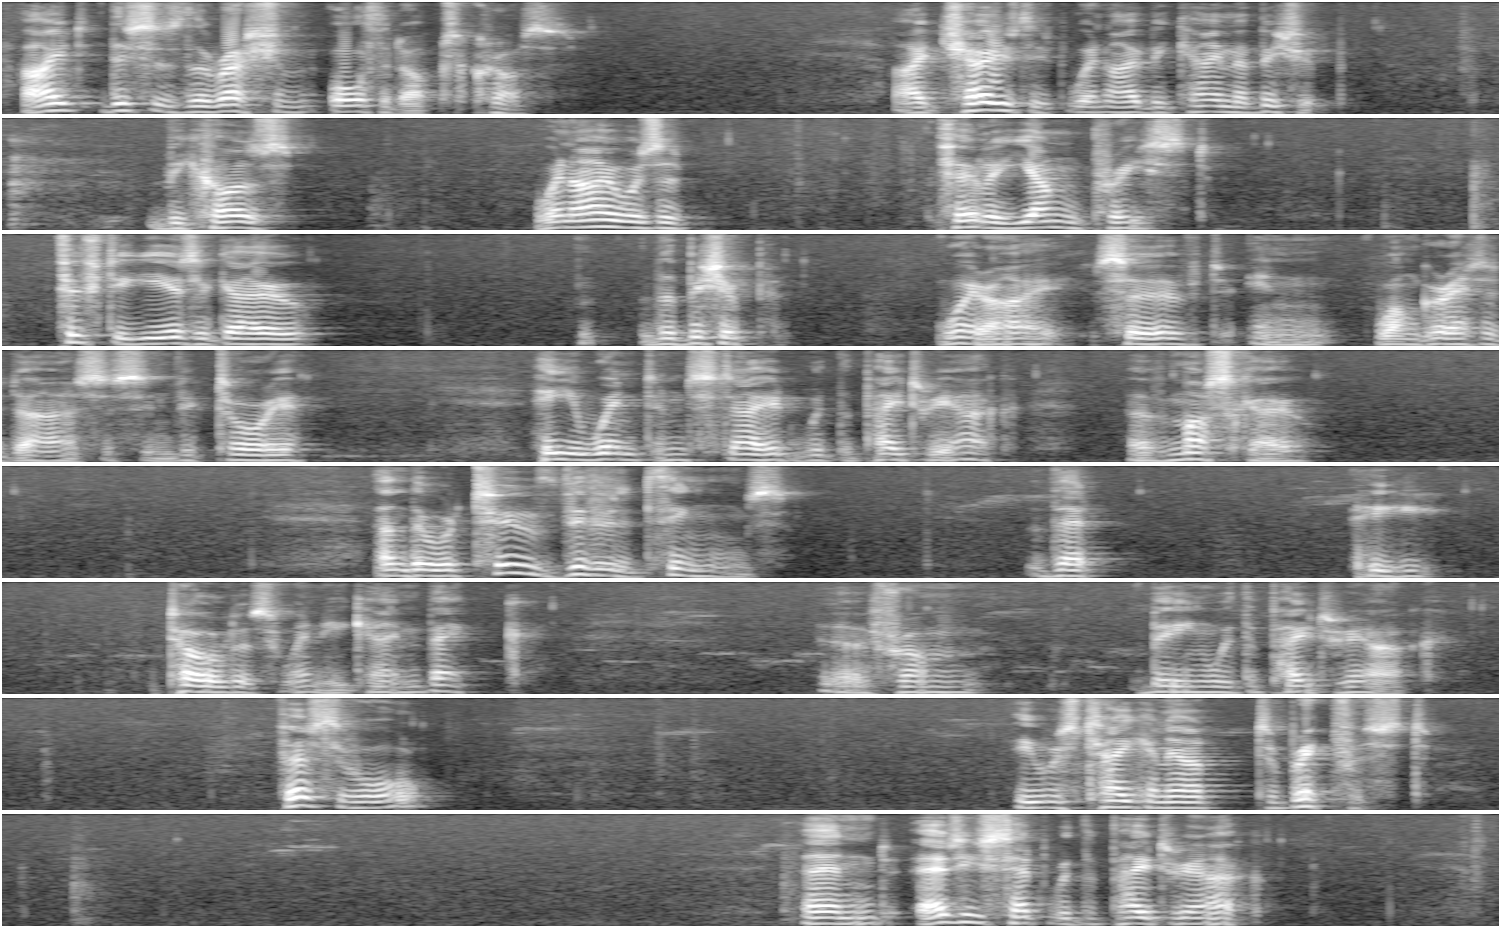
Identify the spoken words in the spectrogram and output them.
I, this is the Russian Orthodox cross. I chose it when I became a bishop because when I was a fairly young priest, 50 years ago, the bishop where I served in Wangaratta Diocese in Victoria, he went and stayed with the Patriarch of Moscow. And there were two vivid things that he told us when he came back uh, from being with the Patriarch. First of all, he was taken out to breakfast. And as he sat with the patriarch,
